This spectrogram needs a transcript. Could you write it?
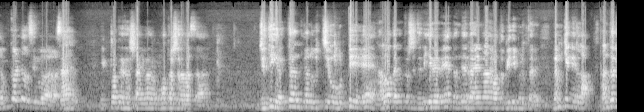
ನಂಬ್ಕೊಂಡು ಸಿನಿಮಾ ಸರ್ ಇಪ್ಪತ್ತೈದು ವರ್ಷ ಇವಾಗ ಮೂವತ್ತು ವರ್ಷದಲ್ಲ ಸರ್. ಜೊತೆಗೆ ರಕ್ತ ಅಂತ್ಕೊಂಡು ಹುಚ್ಚಿ ಹುಟ್ಟಿ ನಲವತ್ತೈವತ್ತು ವರ್ಷ ಜೊತೆಗಿರೇ ತಂದೆ ತಾಯಿನ ಮತ್ತು ಬೀದಿ ಬಿಡ್ತಾರೆ ನಂಬಿಕೆನಿಲ್ಲ ಅಂದ್ರೆ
